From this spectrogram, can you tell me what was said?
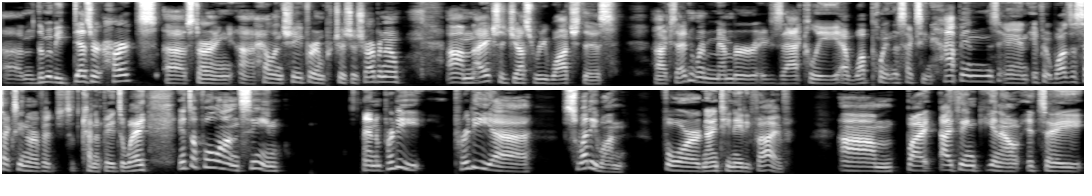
um, the movie Desert Hearts, uh, starring uh, Helen Shaver and Patricia Charbonneau. Um, I actually just rewatched this because uh, I didn't remember exactly at what point the sex scene happens and if it was a sex scene or if it kind of fades away. It's a full on scene and a pretty, pretty uh, sweaty one for 1985. Um, but I think, you know, it's a,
